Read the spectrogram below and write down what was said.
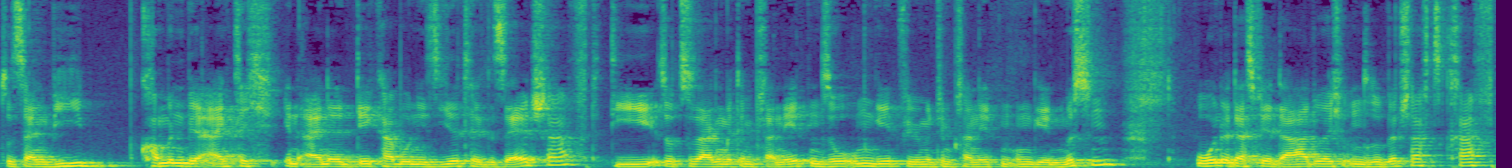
sozusagen, wie kommen wir eigentlich in eine dekarbonisierte Gesellschaft, die sozusagen mit dem Planeten so umgeht, wie wir mit dem Planeten umgehen müssen, ohne dass wir dadurch unsere Wirtschaftskraft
